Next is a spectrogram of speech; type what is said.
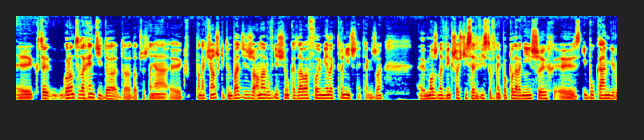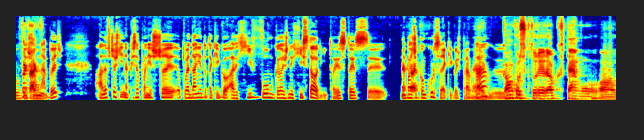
Yy, chcę gorąco zachęcić do, do, do przeczytania pana książki, tym bardziej, że ona również się ukazała w formie elektronicznej, także y, można w większości serwisów najpopularniejszych y, z e-bookami również tak, tak. nabyć. Ale wcześniej napisał pan jeszcze opowiadanie do takiego archiwum groźnych historii. To jest, to jest na bazie tak. konkursu jakiegoś, prawda? E, konkurs, który rok temu, o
